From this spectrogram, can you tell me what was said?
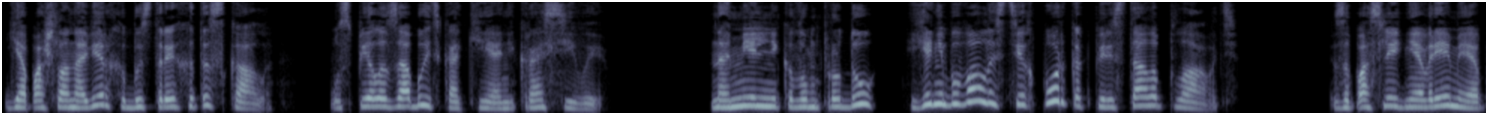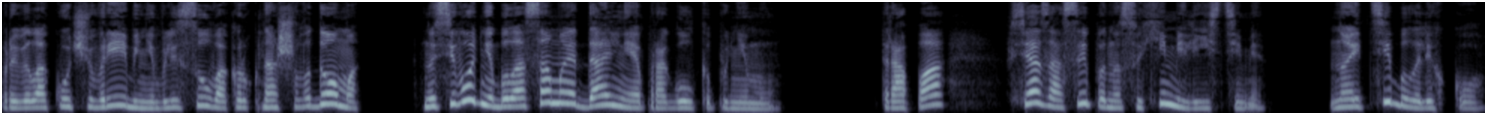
Я пошла наверх и быстро их отыскала. Успела забыть, какие они красивые. На Мельниковом пруду я не бывала с тех пор, как перестала плавать. За последнее время я провела кучу времени в лесу вокруг нашего дома, но сегодня была самая дальняя прогулка по нему. Тропа вся засыпана сухими листьями, но идти было легко.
